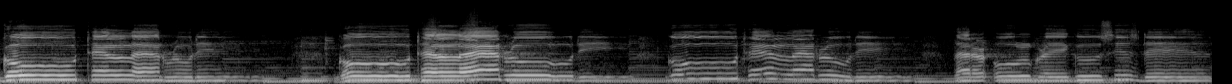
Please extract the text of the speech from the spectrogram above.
Go tell Rudy, go tell Rudy, tell Aunt Rudy that her old gray goose is dead.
